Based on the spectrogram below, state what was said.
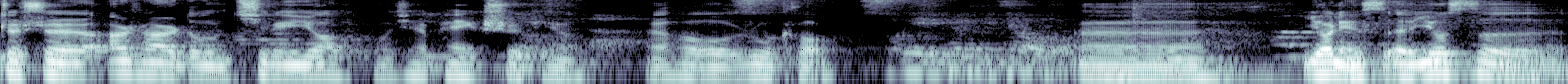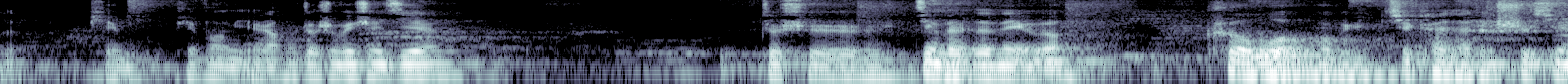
这是二十二栋七零幺，我现在拍一个视频，然后入口，呃，幺零四呃幺四平平方米，然后这是卫生间，这是进来的那个客卧，我们去看一下这个视线，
